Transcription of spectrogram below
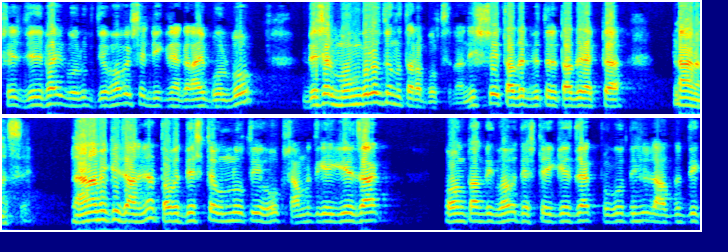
সে যেভাবে বলুক যেভাবে সে নিক না কেন আমি বলব দেশের মঙ্গলের জন্য তারা বলছে না। নিশ্চয়ই তাদের ভিতরে তাদের একটা প্ল্যান আছে। প্ল্যান আমি কি জানি না, তবে দেশটা উন্নতি হোক, সামনের দিকে এগিয়ে যাক গণতান্ত্রিক ভাবে দেশটা এগিয়ে যাক, প্রগতিশীল রাজনৈতিক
